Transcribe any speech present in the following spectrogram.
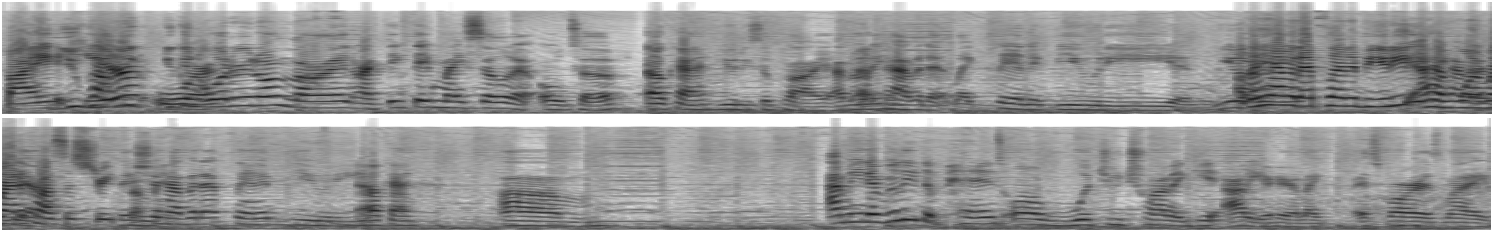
buy it You here probably, you can order it online. I think they might sell it at Ulta okay? Beauty Supply. I know they have it at like Planet Beauty and you know. Oh, they have it at Planet Beauty. They I have one it- right yeah. across the street They should it. have it at Planet Beauty. Okay. Um, I mean, it really depends on what you're trying to get out of your hair. Like as far as like,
